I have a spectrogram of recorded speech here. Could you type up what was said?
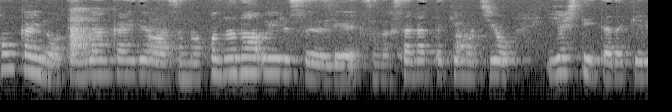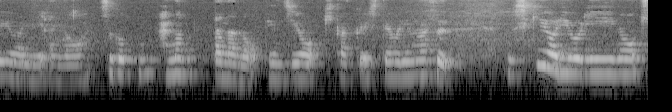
今回の展覧会ではそのコロナウイルスでその塞がった気持ちを癒していただけるようにあのすごく花々の展示を企画しております。四季折々の季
